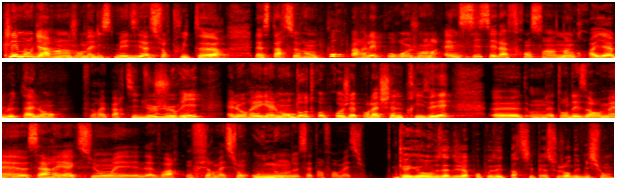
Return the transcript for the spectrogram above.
Clément Garin, journaliste média sur Twitter. La star serait en pourparlers pour rejoindre M6 et la France a un incroyable talent ferait partie du jury. Elle aurait également d'autres projets pour la chaîne privée. Euh, on attend désormais euh, sa réaction et d'avoir confirmation ou non de cette information. Grégory vous a déjà proposé de participer à ce genre d'émission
